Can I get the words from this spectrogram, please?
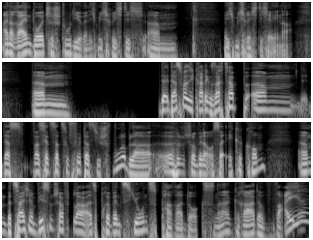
eine rein deutsche Studie, wenn ich mich richtig, ähm, wenn ich mich richtig erinnere. Ähm, das, was ich gerade gesagt habe, ähm, das, was jetzt dazu führt, dass die Schwurbler äh, schon wieder aus der Ecke kommen, ähm, bezeichnen Wissenschaftler als Präventionsparadox. Ne? Gerade weil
